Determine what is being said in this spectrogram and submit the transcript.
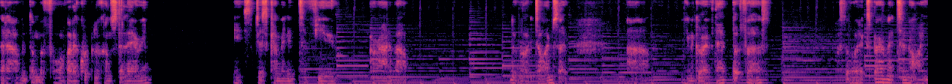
that I haven't done before. I've had a quick look on Stellarium. It's just coming into view around about the right time, so um, we're going to go over there. But first, I thought I'd experiment tonight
